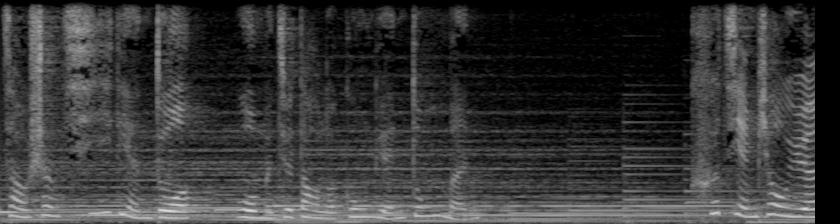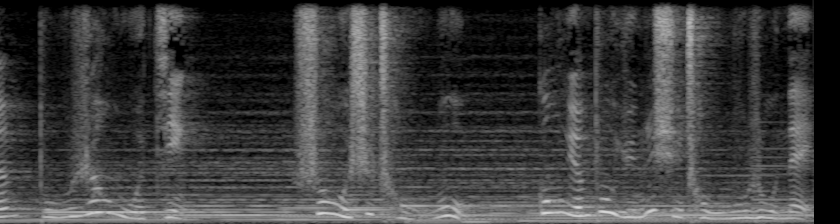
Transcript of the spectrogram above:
早上七点多，我们就到了公园东门，可检票员不让我进。说我是宠物，公园不允许宠物入内。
